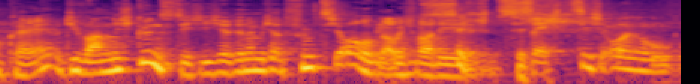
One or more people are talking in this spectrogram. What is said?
okay, die waren nicht günstig. Ich erinnere mich an 50 Euro, glaube ich, war die. 60. 60 Euro.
